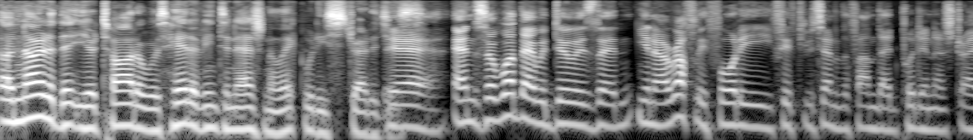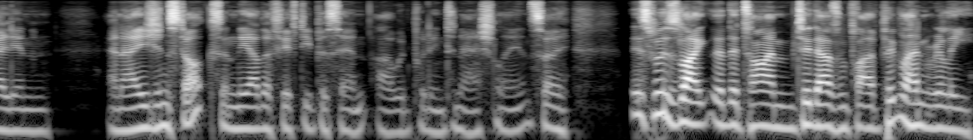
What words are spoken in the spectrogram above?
I, I noted that your title was Head of International Equity Strategies. Yeah. And so what they would do is that, you know, roughly 40, 50% of the fund they'd put in Australian and Asian stocks, and the other 50% I would put internationally. And so this was like at the time, 2005, people hadn't really,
